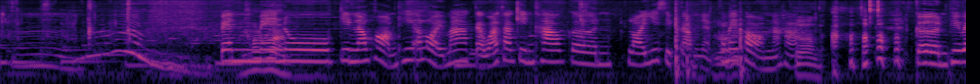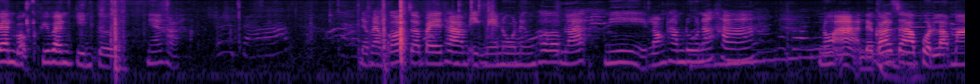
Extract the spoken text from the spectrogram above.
อืมเป็นเมนู กินแล้วผอมที่อร่อยมาก แต่ว่าถ้ากินข้าวเกิน 120 กรัมเนี่ยก็ไม่ผอมนะคะうんเกินพี่แว่นบอกพี่แว่นกินเกินเนี่ยค่ะ เดี๋ยวแหม่มก็จะไปทำอีกเมนูหนึ่งเพิ่มละ นี่ลองทำดูนะคะ โนอาเดี๋ยวก็จะเอาผลไม้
